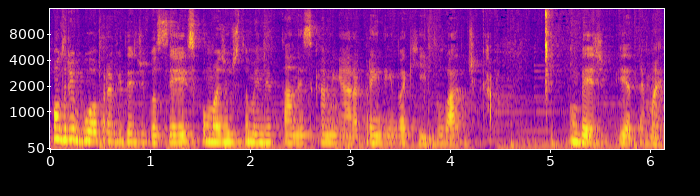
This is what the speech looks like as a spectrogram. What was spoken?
contribua para a vida de vocês, como a gente também está nesse caminhar aprendendo aqui do lado de cá. Um beijo e até mais.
